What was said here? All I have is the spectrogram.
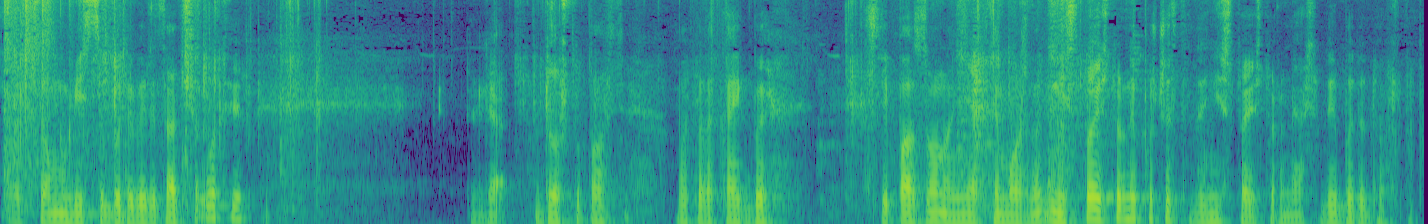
В цьому місці буде вирізатися отвір для доступу. Бо така якби сліпа зона, ніяк не можна ні з тої сторони почистити, ні з тої сторони, а сюди буде доступ.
